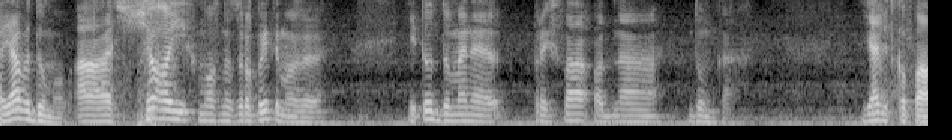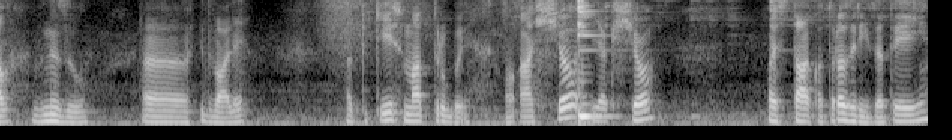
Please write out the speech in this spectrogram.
Стояв і думав, а з чого їх можна зробити, може. І тут до мене прийшла одна думка. Я відкопав внизу е, в підвалі от такий шмат труби. А що, якщо ось так от розрізати її?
